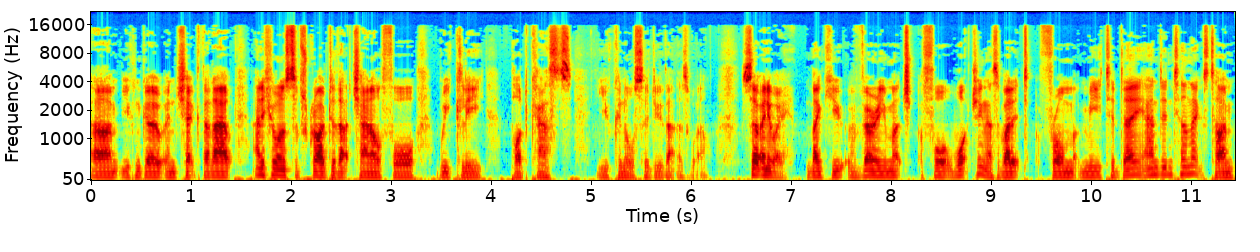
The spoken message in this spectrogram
um, you can go and check that out. And if you want to subscribe to that channel for weekly podcasts, you can also do that as well. So, anyway, thank you very much for watching. That's about it from me today. And until next time,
